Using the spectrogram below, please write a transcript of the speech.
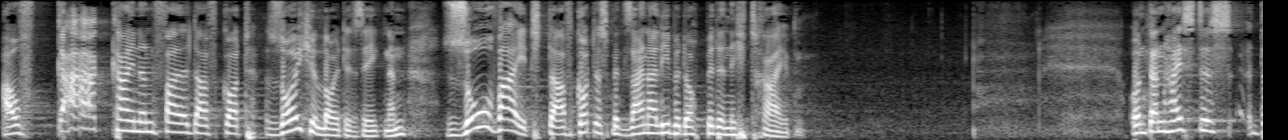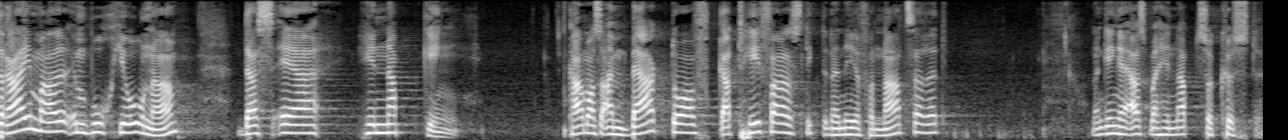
auf gar keinen Fall darf Gott solche Leute segnen. So weit darf Gott es mit seiner Liebe doch bitte nicht treiben. Und dann heißt es dreimal im Buch Jona, dass er hinabging. Kam aus einem Bergdorf, Gathefa, das liegt in der Nähe von Nazareth. Und dann ging er erstmal hinab zur Küste.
